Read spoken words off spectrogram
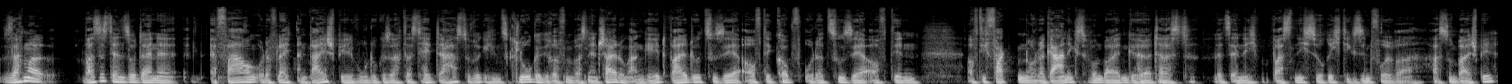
sag mal, was ist denn so deine Erfahrung oder vielleicht ein Beispiel, wo du gesagt hast, hey, da hast du wirklich ins Klo gegriffen, was eine Entscheidung angeht, weil du zu sehr auf den Kopf oder zu sehr auf den, auf die Fakten oder gar nichts von beiden gehört hast, letztendlich, was nicht so richtig sinnvoll war. Hast du ein Beispiel?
